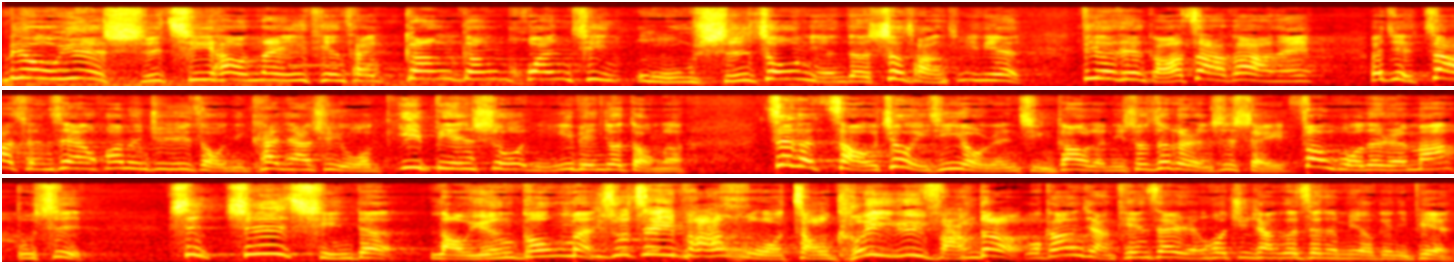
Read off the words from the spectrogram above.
六月十七号那一天才刚刚欢庆五十周年的设厂纪念，第二天搞到炸嘎呢？而且炸成这样，画面继续走，你看下去，我一边说，你一边就懂了。这个早就已经有人警告了。你说这个人是谁？放火的人吗？不是，是知情的老员工们。你说这一把火早可以预防的。我刚刚讲天灾人祸，俊强哥真的没有跟你骗。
